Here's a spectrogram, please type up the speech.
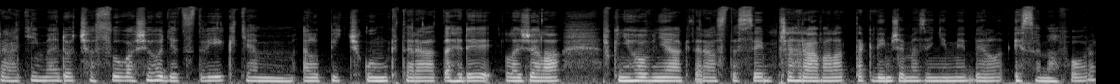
vrátíme do času vašeho dětství k těm LPčkům, která tehdy ležela v knihovně a která jste si přehrávala, tak vím, že mezi nimi byl i semafor.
